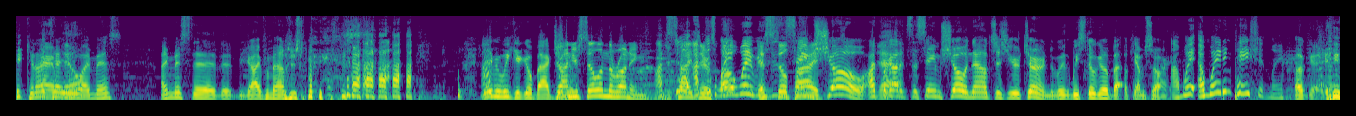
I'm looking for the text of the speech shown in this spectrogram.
t- can I tell you who I miss? I miss the, the, the guy from outer space. Maybe we could go back. to John, him. you're still in the running. I'm Your still. tide's I'm just waiting. Oh wait, it's still is the same tied. show. I Yeah. forgot it's the same show, and now it's just your turn. We, we still go back. Okay, I'm sorry. I'm wait. I'm waiting patiently. Okay. okay.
